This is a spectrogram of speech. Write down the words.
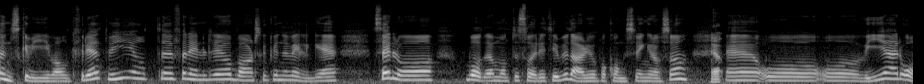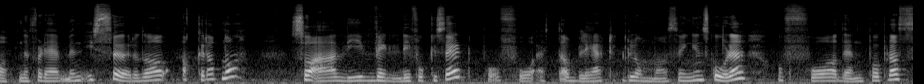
ønsker vi valgfrihet. Vi At eh, foreldre og barn skal kunne velge selv. Og både Montessori-tilbud er det jo på Kongsvinger også. Ja. Eh, og, og vi er åpne for det. Men i Sør-Odal akkurat nå så er vi veldig fokusert på å få etablert Glommasvingen skole. Og få den på plass.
